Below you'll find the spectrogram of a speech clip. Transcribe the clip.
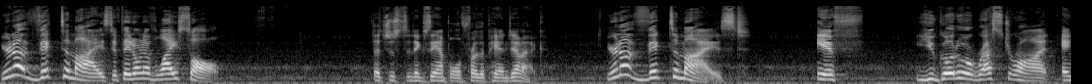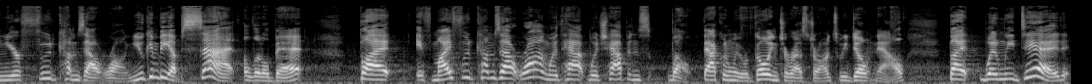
You're not victimized if they don't have Lysol. That's just an example for the pandemic. You're not victimized if you go to a restaurant and your food comes out wrong. You can be upset a little bit, but if my food comes out wrong with ha- which happens well back when we were going to restaurants we don't now but when we did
